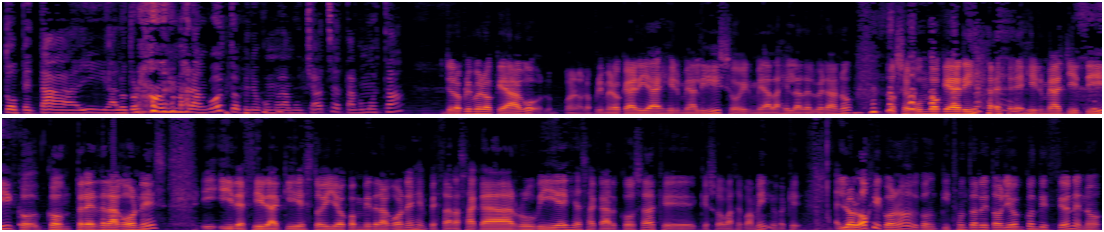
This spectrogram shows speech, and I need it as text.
topetá ahí al otro lado del marangosto, pero como la muchacha está como está, yo lo primero que hago, bueno, lo primero que haría es irme a Lis o irme a las Islas del Verano. Lo segundo que haría es irme a GT con, tres dragones y, decir, aquí estoy yo con mis dragones, empezar a sacar rubíes y a sacar cosas que, eso va a ser para mí. es lo lógico, ¿no? Conquista un territorio en condiciones, no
